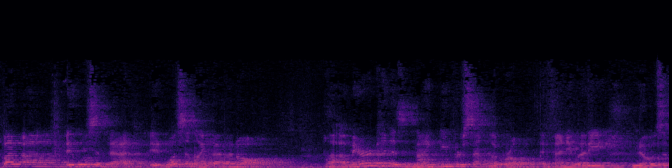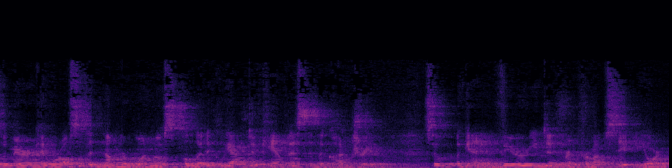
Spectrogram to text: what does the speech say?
But uh, it wasn't that. It wasn't like that at all. Uh, American is 90% liberal, if anybody knows of American. We're also the number one most politically active campus in the country. So again, very different from upstate New York.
